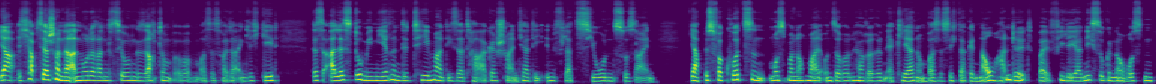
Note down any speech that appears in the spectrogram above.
ja, ich habe es ja schon in der Anmoderation gesagt, um, um was es heute eigentlich geht. Das alles dominierende Thema dieser Tage scheint ja die Inflation zu sein ja, bis vor kurzem muss man nochmal unseren Hörerinnen erklären, um was es sich da genau handelt, weil viele ja nicht so genau wussten,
